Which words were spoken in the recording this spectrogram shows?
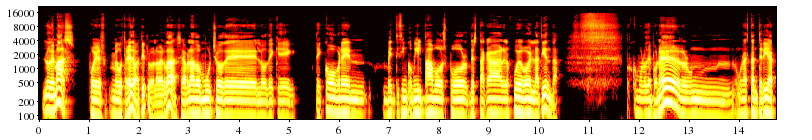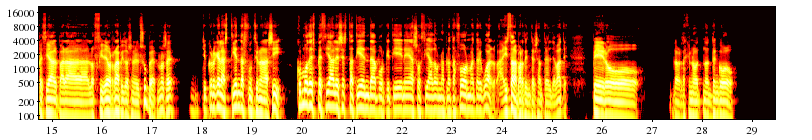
Lo demás, pues me gustaría debatirlo, la verdad. Se ha hablado mucho de lo de que te cobren 25.000 pavos por destacar el juego en la tienda. Pues como lo de poner una estantería especial para los fideos rápidos en el súper, no sé. Yo creo que las tiendas funcionan así. ¿Cómo de especial es esta tienda porque tiene asociada una plataforma tal cual? Ahí está la parte interesante del debate. Pero la verdad es que no, no tengo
